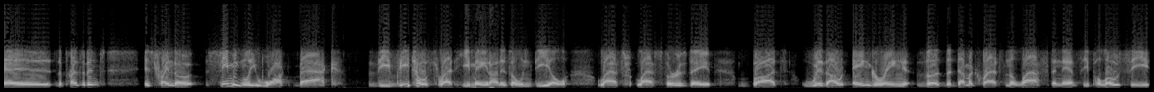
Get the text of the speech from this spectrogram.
the president is trying to seemingly walk back the veto threat he made on his own deal last last Thursday, but without angering the the Democrats and the left and Nancy Pelosi,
